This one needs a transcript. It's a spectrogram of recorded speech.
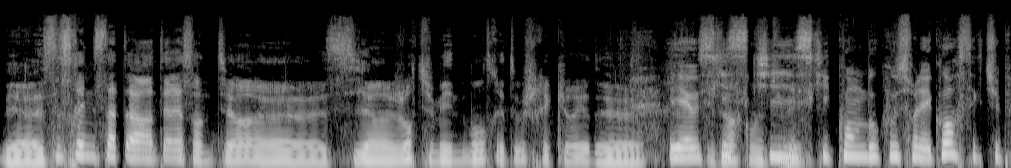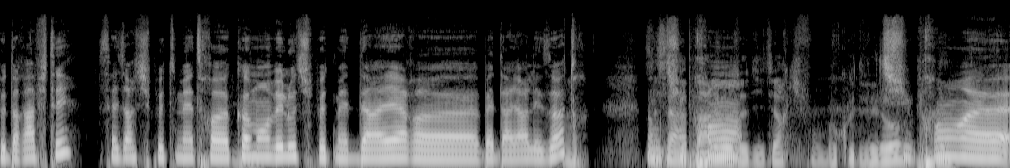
mais euh, ce serait une stat intéressante. Tiens, euh, si un jour tu mets une montre et tout, je serais curieux de. Et il y a aussi ce qui, ce qui compte beaucoup sur les courses, c'est que tu peux drafter. C'est-à-dire que tu peux te mettre, euh, comme en vélo, tu peux te mettre derrière, euh, bah, derrière les autres. Donc ça, ça tu va parler prends, aux auditeurs qui font beaucoup de vélo. tu prends, euh,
